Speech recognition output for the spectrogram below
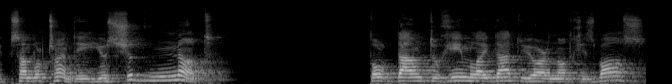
example 20, you should not talk down to him like that, you are not his boss.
